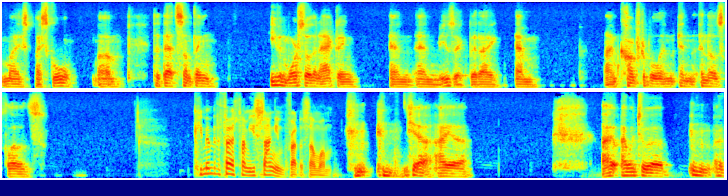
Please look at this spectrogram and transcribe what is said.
my my school. Um, that that's something even more so than acting and and music that I am I'm comfortable in in, in those clothes. Can you remember the first time you sang in front of someone? yeah, I uh, I I went to a,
